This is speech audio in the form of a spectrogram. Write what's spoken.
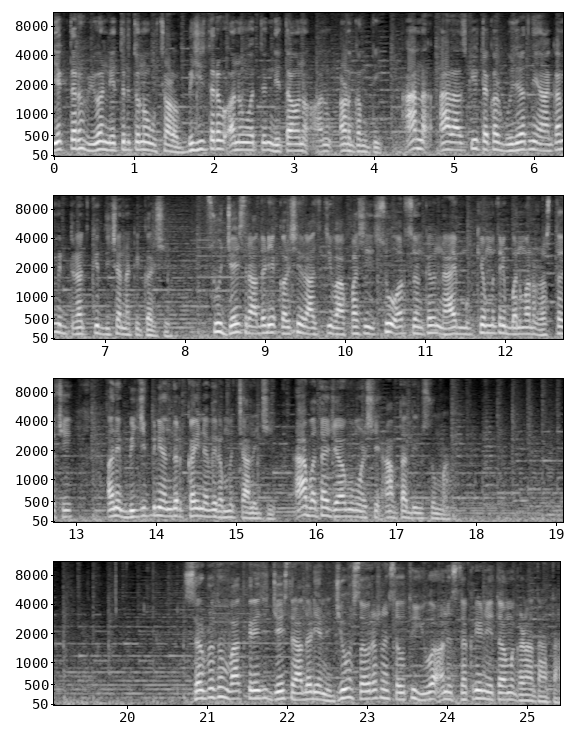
એક તરફ યુવા નેતૃત્વનો ઉછાળો, બીજી તરફ અનુમતિ નેતાઓનો અણગમતી. આ આ રાજકીય ટક્કર ગુજરાતની આગામી રાજકીય દિશા નક્કી કરશે. શું જયેશ રાદડીએ કરશે રાજકીય વાપસી? શું અર્થ સંઘવી નાયબ મુખ્યમંત્રી બનવાનો રસ્તો છે? અને બીજેપીની અંદર કઈ નવી રમત ચાલે છે? આ બધા જવાબો મળશે આવતા દિવસોમાં. સૌપ્રથમ વાત કરીએ છીએ જયેશ રાદડિયાની, જેઓ સૌરાષ્ટ્રના સૌથી યુવા અને સક્રિય નેતાઓમાં ગણાતા હતા.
